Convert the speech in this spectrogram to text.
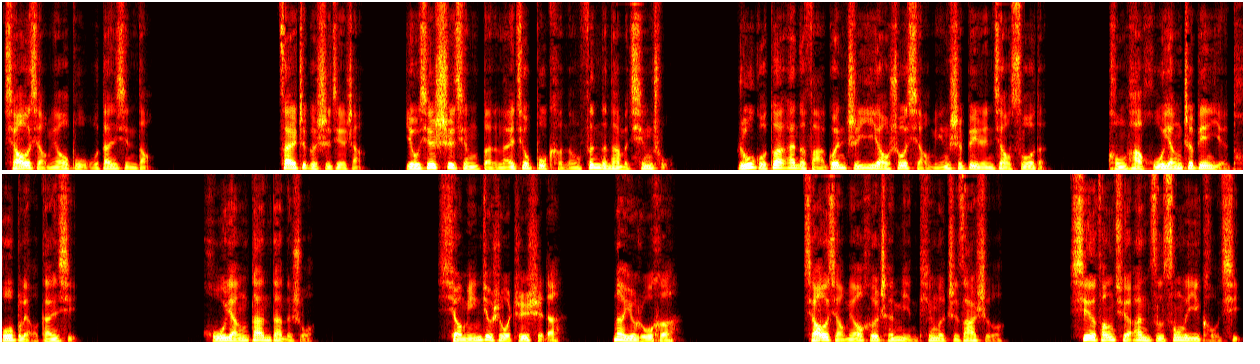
乔小喵不无担心道：“在这个世界上，有些事情本来就不可能分得那么清楚。如果断案的法官执意要说小明是被人教唆的，恐怕胡杨这边也脱不了干系。”胡杨淡淡的说：“小明就是我指使的，那又如何？”乔小苗和陈敏听了直咂舌，谢芳却暗自松了一口气。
